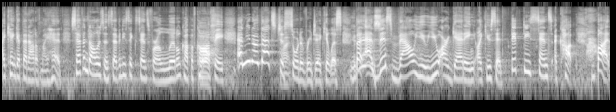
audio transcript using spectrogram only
I can't get that out of my head. $7.76 for a little cup of coffee. Oh. And you know, that's just right. sort of ridiculous. It but is. at this value, you are getting, like you said, 50 cents a cup. But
